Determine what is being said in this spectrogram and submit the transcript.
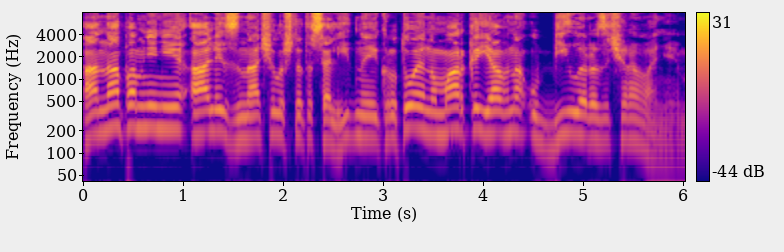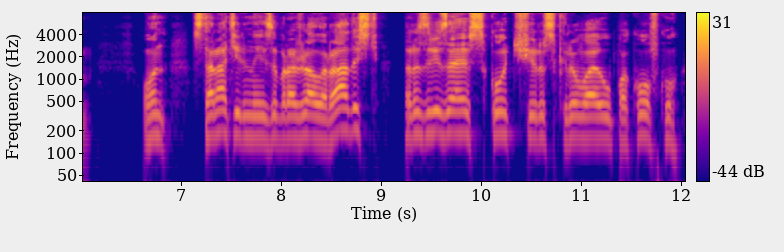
Она, по мнению Али, значила что-то солидное и крутое, но Марка явно убила разочарованием. Он старательно изображал радость, разрезая скотч и раскрывая упаковку,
